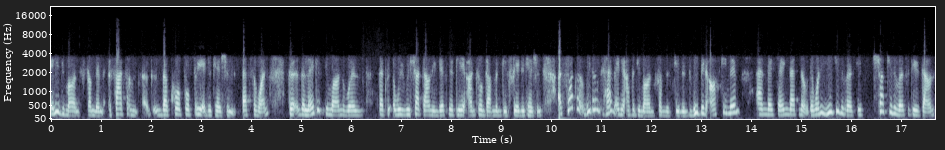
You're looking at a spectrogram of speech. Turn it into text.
any demands from them aside from uh, the call for free education. That's the one. The the latest demand was that we, we shut down indefinitely until government gives free education. Aside, we don't have any other demands from the students. We've been asking them and they're saying that no, they want to use universities, shut universities down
